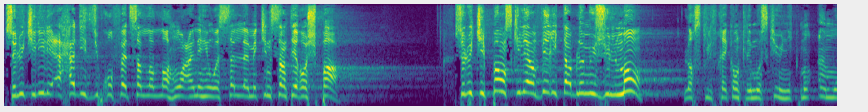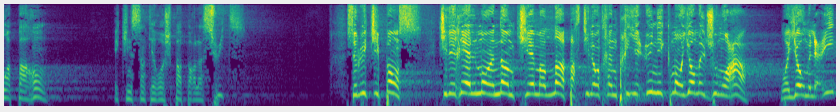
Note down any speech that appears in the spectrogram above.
celui qui lit les hadiths du prophète sallallahu alayhi wa sallam et qui ne s'interroge pas. Celui qui pense qu'il est un véritable musulman lorsqu'il fréquente les mosquées uniquement un mois par an et qui ne s'interroge pas par la suite. Celui qui pense qu'il est réellement un homme qui aime Allah parce qu'il est en train de prier uniquement Yom el-Jumu'ah ou Yom el-Eid.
